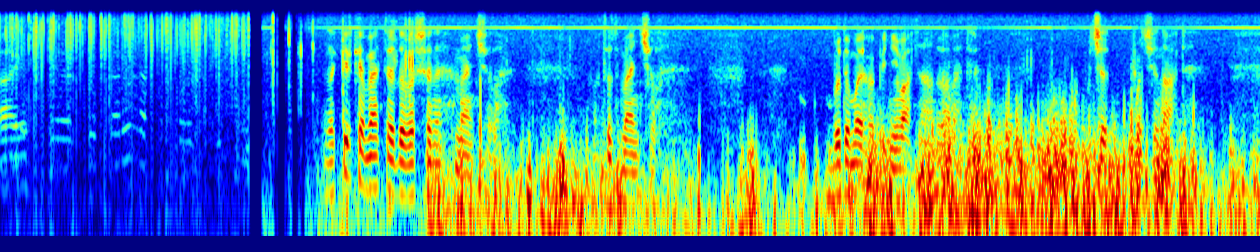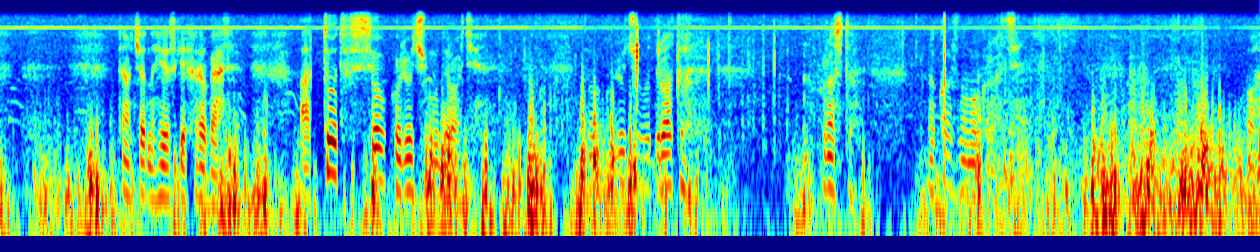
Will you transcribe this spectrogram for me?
денег. За кілька метрів до вершини меншила. А тут меншил. Будемо його піднімати на 2 метри. Починати. Там чорногірський хребет. А тут все в колючому дроті. Того колючого дроту просто на кожному кроці. От.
